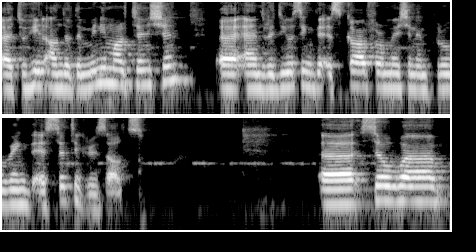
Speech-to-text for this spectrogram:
uh, to heal under the minimal tension uh, and reducing the scar formation, improving the aesthetic results. Uh, so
